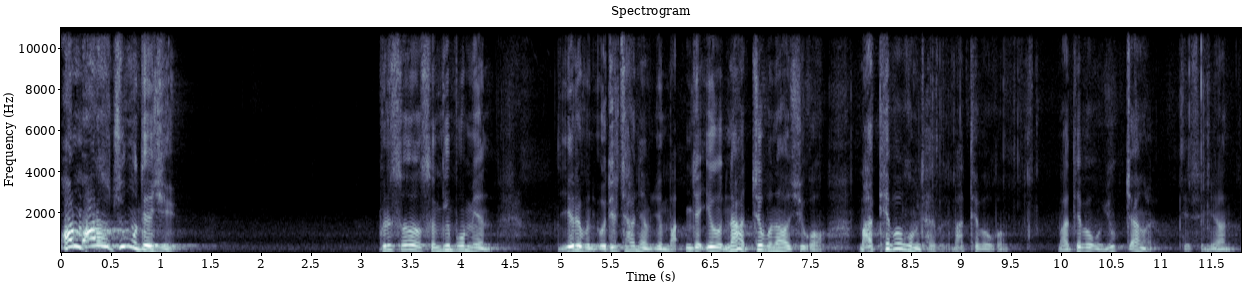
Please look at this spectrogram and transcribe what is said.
아니, 알아서 주면 되지. 그래서 성경 보면 여러분 어디를 찾냐면 이제 이거 나 접어 나오시고 마태복음을 찾아보세요. 마태복음. 마태복음 6장을 펴시면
